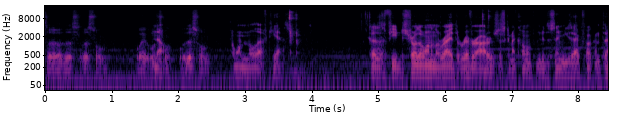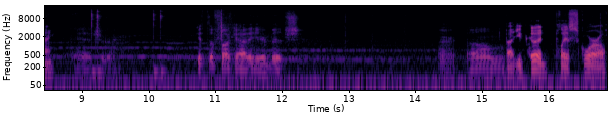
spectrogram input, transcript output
So this this one. Wait, which No. one? Well, this one. The one on the left, yes. Because if you destroy the one on the right, the river otter is just gonna come up and do the same exact fucking thing. Yeah, true. Get the fuck out of here, bitch. Alright, um. But you could play a squirrel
